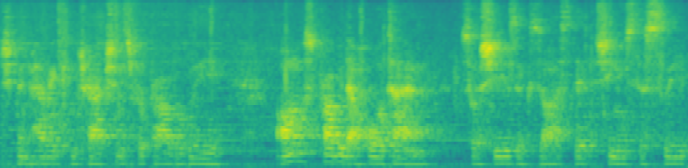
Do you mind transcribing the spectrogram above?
She's been having contractions for probably, almost probably that whole time. So she is exhausted. She needs to sleep.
